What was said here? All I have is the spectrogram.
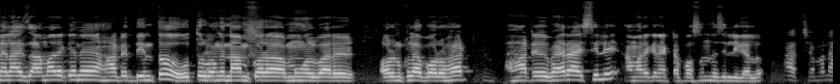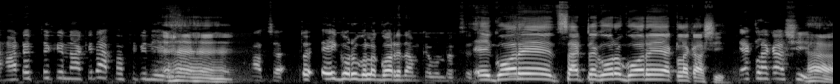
মেলায় যা আমার এখানে হাটের দিন তো উত্তরবঙ্গে নাম করা মঙ্গলবারের অরণখোলা বড় হাট হাটে ওই ভাইরা আইসিলি আমার এখানে একটা পছন্দ হয়েছে লিগালো। আচ্ছা মানে হাটের থেকে না কিনে আপনার থেকে নিয়ে হ্যাঁ হ্যাঁ হ্যাঁ। আচ্ছা তো এই গরুগুলো গড়ে দাম কেমন রাখছে এই গড়ে চারটা গরু গড়ে এক লাখ আশি। এক লাখ আশি? হ্যাঁ।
